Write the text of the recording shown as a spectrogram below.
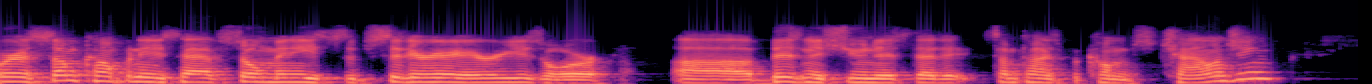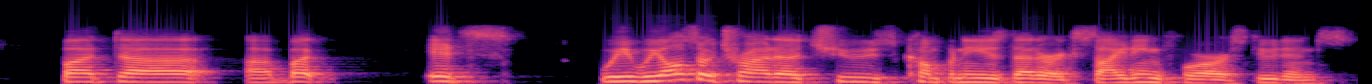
Whereas some companies have so many subsidiaries or uh, business units that it sometimes becomes challenging. But uh, uh, but it's we we also try to choose companies that are exciting for our students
